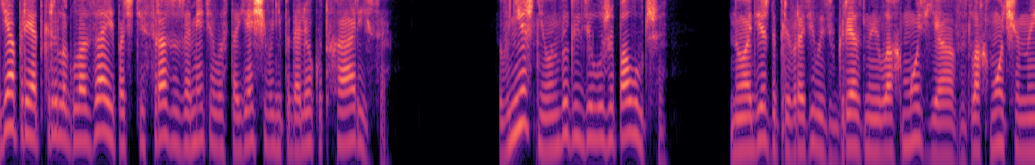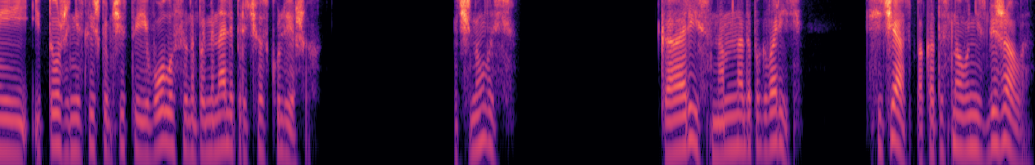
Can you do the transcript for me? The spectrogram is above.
Я приоткрыла глаза и почти сразу заметила стоящего неподалеку Тхаариса. Внешне он выглядел уже получше, но одежда превратилась в грязные лохмотья, взлохмоченные и тоже не слишком чистые волосы напоминали прическу леших. Очнулась? «Каарис, нам надо поговорить. Сейчас, пока ты снова не сбежала».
